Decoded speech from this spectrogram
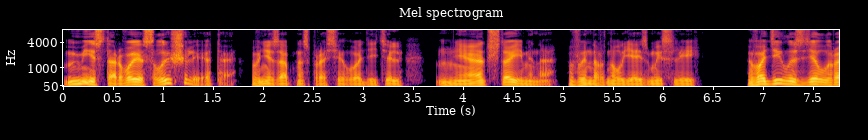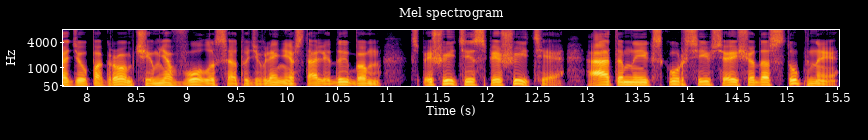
«Мистер, вы слышали это?» — внезапно спросил водитель. «Нет, что именно?» — вынырнул я из мыслей. Водила сделал радио погромче, и у меня волосы от удивления встали дыбом. «Спешите, спешите! Атомные экскурсии все еще доступны.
